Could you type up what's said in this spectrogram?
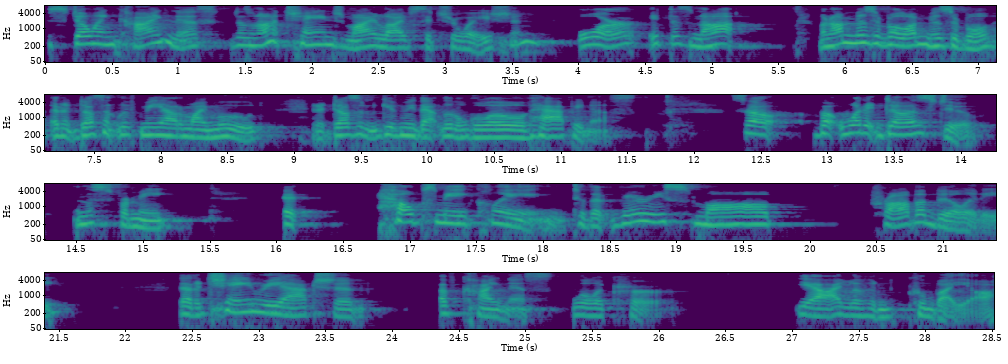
bestowing kindness does not change my life situation, or it does not, when I'm miserable, I'm miserable, and it doesn't lift me out of my mood, and it doesn't give me that little glow of happiness. So, but what it does do, and this is for me, it helps me cling to that very small probability that a chain reaction of kindness will occur. Yeah, I live in kumbaya.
